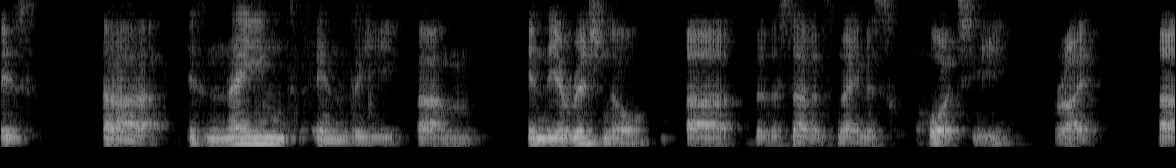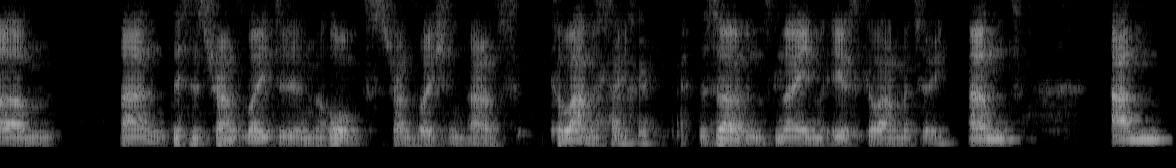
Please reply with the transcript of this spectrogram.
is uh, is named in the um, in the original. Uh, the, the servant's name is Huoqi, right? Um, and this is translated in the Hawkes' translation as calamity. the servant's name is calamity, and and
